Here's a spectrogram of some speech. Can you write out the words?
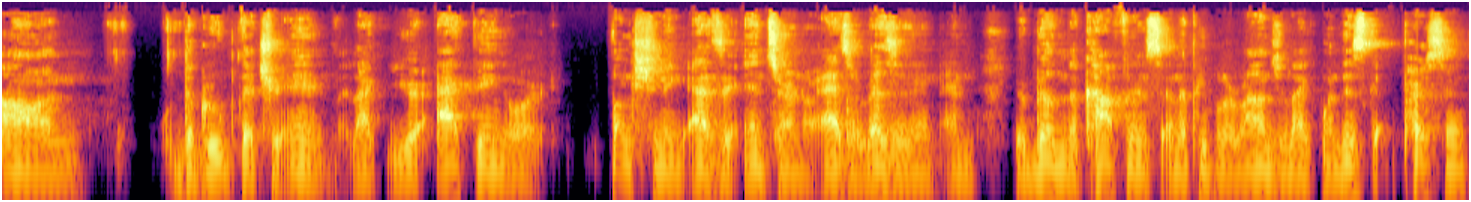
on the group that you're in. Like you're acting or functioning as an intern or as a resident and you're building the confidence and the people around you. Like when this person,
